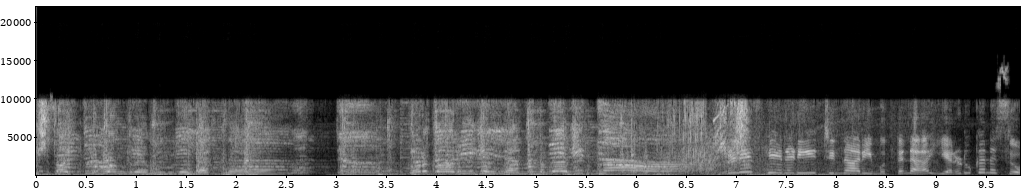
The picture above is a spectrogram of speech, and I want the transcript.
ಇಷ್ಟ ಆಯ್ತು ಇಷ್ಟಾಯ್ತು ಅಂದ್ರೆ ಮುಂದೆ ಲಗ್ನ ಕೊರದಾರಿಗೆಲ್ಲ ಮುಂದೆ ವಿಘ್ನ. ರಿಲೀಸ್ಗೆ ರೆಡಿ ಚಿನ್ನಾರಿ ಮುತ್ತನ ಎರಡು ಕನಸು.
